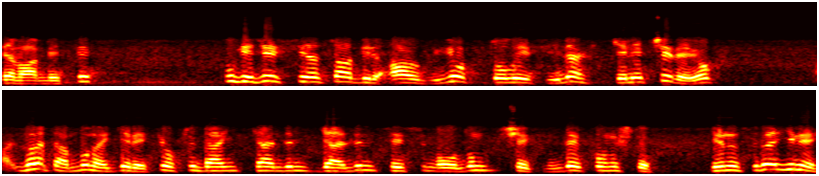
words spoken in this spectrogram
devam etti. Bu gece siyasal bir algı yok. Dolayısıyla kelepçe de yok. Zaten buna gerek yoktu. Ben kendim geldim teslim oldum şeklinde konuştu. Yanı sıra yine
